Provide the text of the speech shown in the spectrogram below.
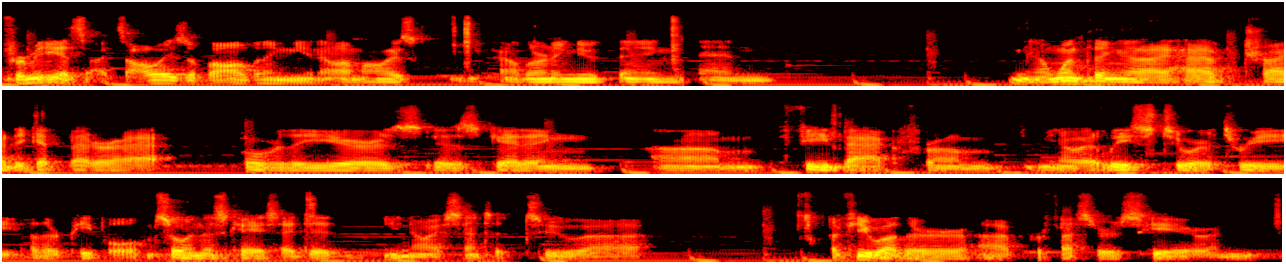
for me, it's, it's always evolving, you know, I'm always kind of learning new things. And, you know, one thing that I have tried to get better at over the years is getting um, feedback from you know at least two or three other people. So in this case, I did you know I sent it to uh, a few other uh, professors here, and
